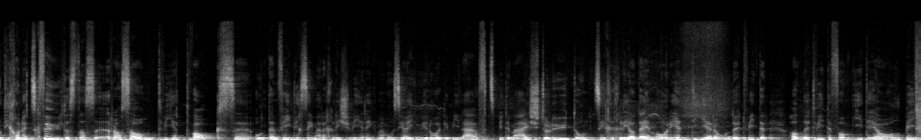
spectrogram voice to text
Und ich habe nicht das Gefühl, dass das rasant wird wachsen. Und dann finde ich es immer ein bisschen schwierig. Man muss ja irgendwie schauen, wie läuft es bei den meisten Leuten und sich ein bisschen an dem orientieren und nicht wieder, halt nicht wieder vom Idealbild.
